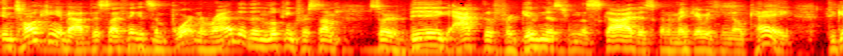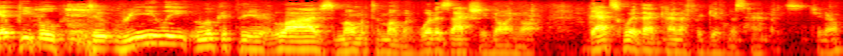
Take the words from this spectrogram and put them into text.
In talking about this, I think it's important rather than looking for some sort of big act of forgiveness from the sky that's going to make everything okay, to get people to really look at their lives moment to moment, what is actually going on. That's where that kind of forgiveness happens, you know?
